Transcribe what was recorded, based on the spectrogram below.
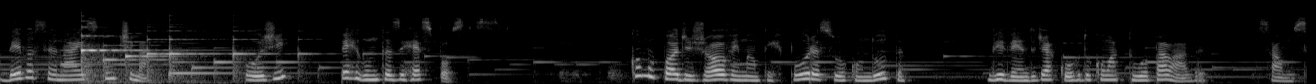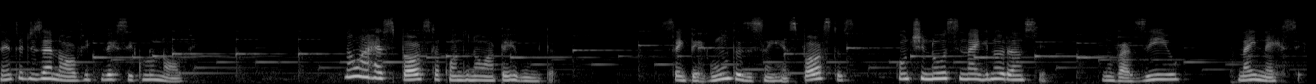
Devocionais Ultimato. Hoje, perguntas e respostas. Como pode jovem manter pura sua conduta? Vivendo de acordo com a tua palavra. Salmo 119, versículo 9. Não há resposta quando não há pergunta. Sem perguntas e sem respostas, continua-se na ignorância, no vazio, na inércia.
